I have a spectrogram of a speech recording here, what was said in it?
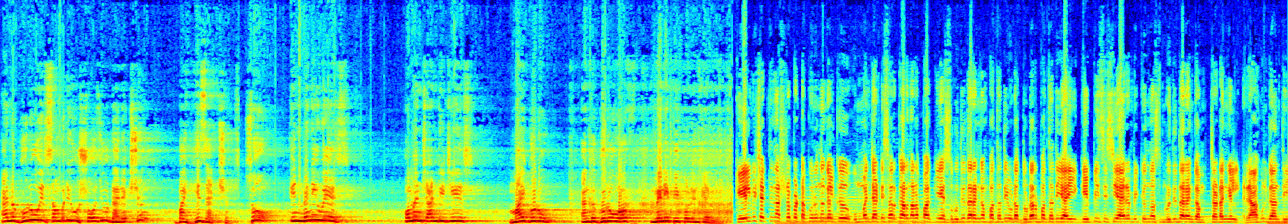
and a guru is somebody who shows you direction by his actions. So, in many ways, Oman Chandy ji is my guru and the guru of many people in Kerala. കേൾവിശക്തി നഷ്ടപ്പെട്ട കുരുന്നുകൾക്ക് ഉമ്മൻചാണ്ടി സർക്കാർ നടപ്പാക്കിയ ശ്രുതി തരംഗം പദ്ധതിയുടെ തുടർ പദ്ധതിയായി കെ പി സി സി ആരംഭിക്കുന്ന സ്മൃതി തരംഗം ചടങ്ങിൽ രാഹുൽ ഗാന്ധി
